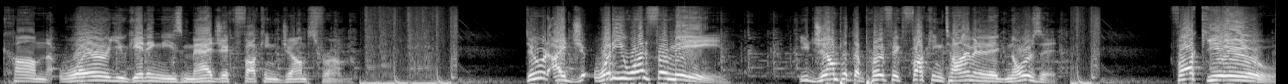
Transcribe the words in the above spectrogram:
Come, where are you getting these magic fucking jumps from? Dude, I what do you want from me? You jump at the perfect fucking time and it ignores it. Fuck you!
